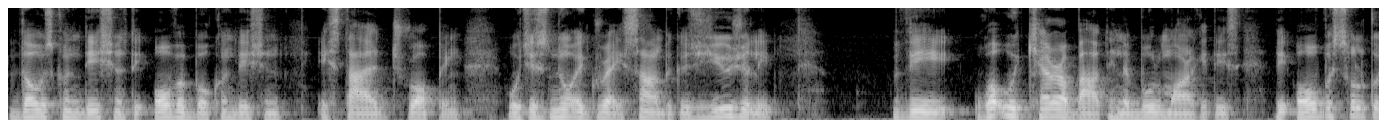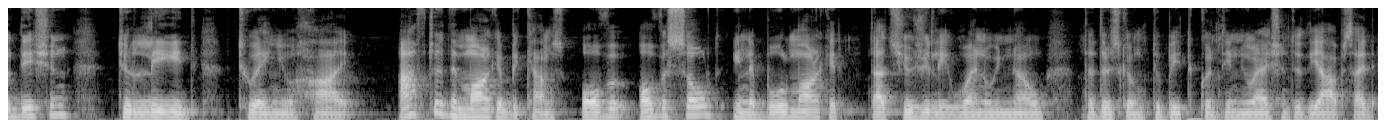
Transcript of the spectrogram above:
those conditions, the overbought condition, it started dropping, which is not a great sign because usually the what we care about in the bull market is the oversold condition to lead to a new high after the market becomes over oversold in a bull market, that's usually when we know that there's going to be continuation to the upside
